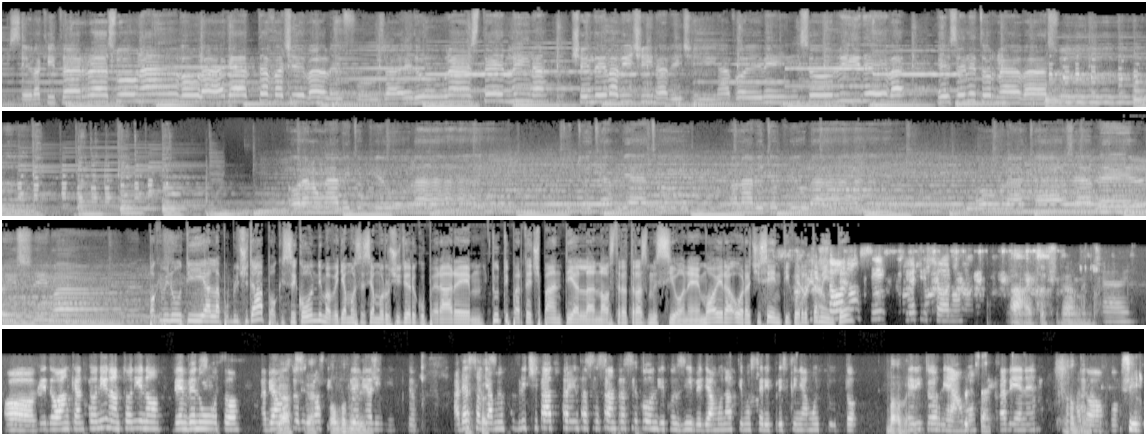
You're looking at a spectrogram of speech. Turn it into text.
Se la chitarra suonava, la gatta faceva le fusa ed una stellina scendeva vicina vicina, poi mi sorrideva e se ne tornava su. Ora non abito più là non abito più là. Ho una casa bellissima. Pochi minuti alla pubblicità, pochi secondi, ma vediamo se siamo riusciti a recuperare mm, tutti i partecipanti alla nostra trasmissione. Moira, ora ci senti correttamente? Ci sono? Sì, io ci sono. Ah, eccoci, finalmente. Okay. Oh, vedo anche Antonino. Antonino, benvenuto. Abbiamo Grazie. avuto dei nostri problemi all'inizio. Adesso andiamo in pubblicità 30-60 secondi così vediamo un attimo se ripristiniamo il tutto e ritorniamo. Perfetto. Va bene? Va A bene. dopo. Sì.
